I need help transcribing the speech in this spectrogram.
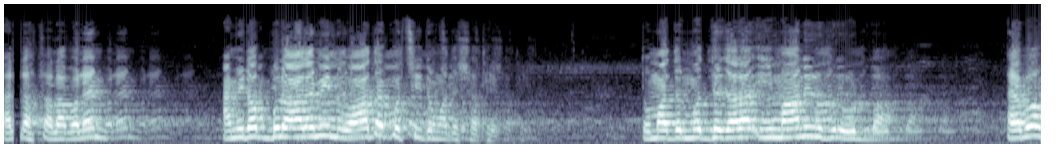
আল্লাহ তালা বলেন আমি রব্বুল আলমিন ওয়াদা করছি তোমাদের সাথে তোমাদের মধ্যে যারা ইমানের উপরে উঠবা এবং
